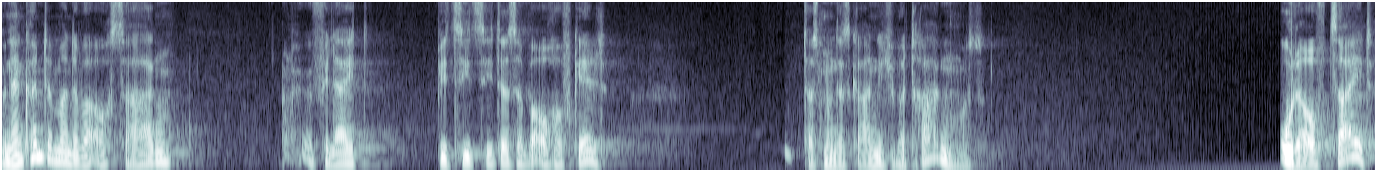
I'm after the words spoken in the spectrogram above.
Und dann könnte man aber auch sagen, vielleicht bezieht sich das aber auch auf Geld, dass man das gar nicht übertragen muss. Oder auf Zeit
